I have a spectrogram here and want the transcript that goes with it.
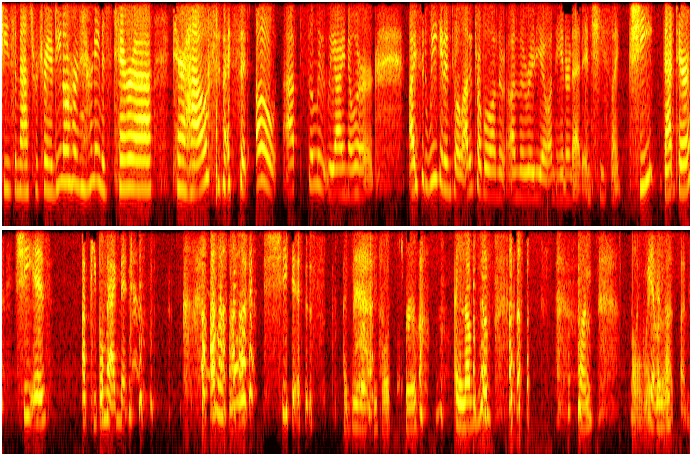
She's a master trainer. Do you know her? Her name is Tara Tara House." And I said, "Oh, absolutely, I know her." I said, "We get into a lot of trouble on the on the radio on the internet." And she's like, "She that Tara? She is a people magnet." I'm like, "You know what? She is." I do love people. It's true. I love them. fun. Oh we have a lot of fun.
